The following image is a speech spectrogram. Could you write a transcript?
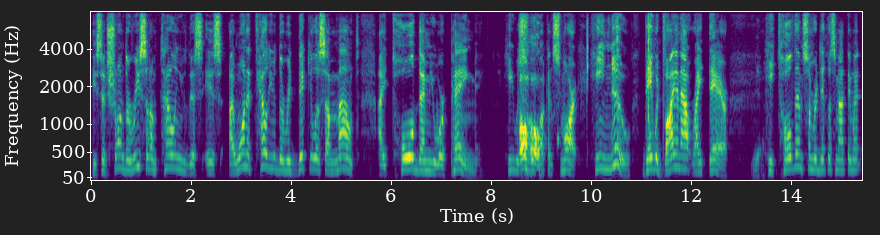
He said, Sean, the reason I'm telling you this is I want to tell you the ridiculous amount I told them you were paying me. He was so Oh. fucking smart. He knew they would buy him out right there. Yeah. He told them some ridiculous amount. They went,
